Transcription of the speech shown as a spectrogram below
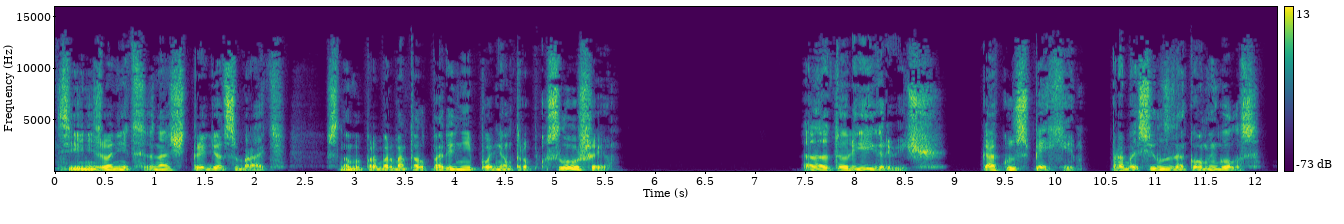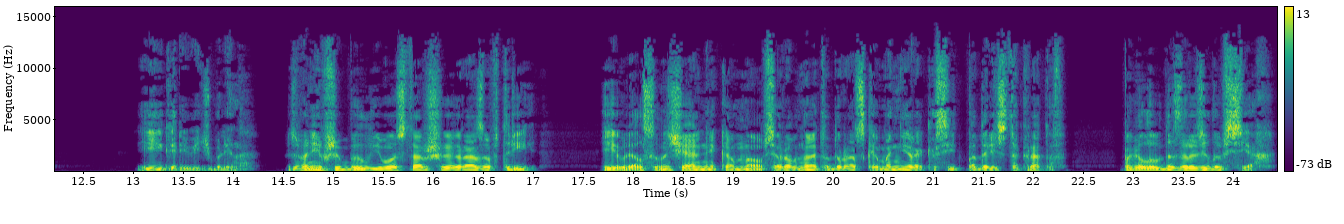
Синий звонит. Значит, придется брать». Снова пробормотал парень и поднял трубку. «Слушаю». «Анатолий Игоревич, как успехи?» — пробасил знакомый голос. «Игоревич, блин». Звонивший был его старше раза в три, и являлся начальником, но все равно эта дурацкая манера косить под аристократов поголовно заразила всех,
